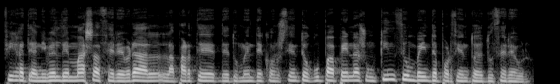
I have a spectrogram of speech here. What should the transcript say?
Fíjate, a nivel de masa cerebral, la parte de tu mente consciente ocupa apenas un 15 o un 20% de tu cerebro,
